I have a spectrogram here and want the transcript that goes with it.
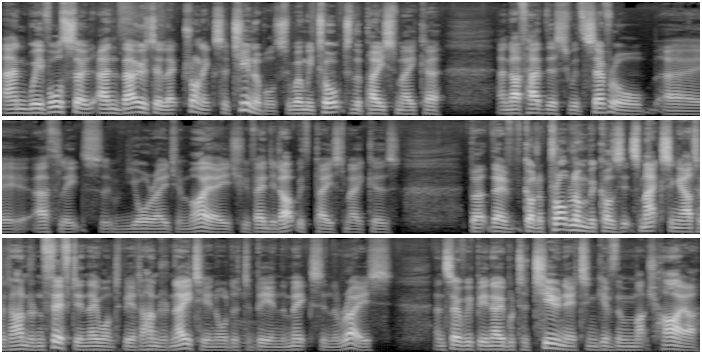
And we've also, and those electronics are tunable. So when we talk to the pacemaker, and I've had this with several uh, athletes of your age and my age who've ended up with pacemakers, but they've got a problem because it's maxing out at 150 and they want to be at 180 in order to be in the mix in the race. And so we've been able to tune it and give them a much higher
